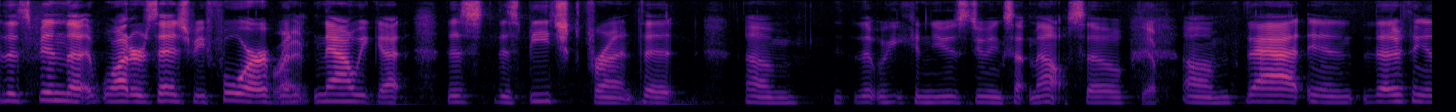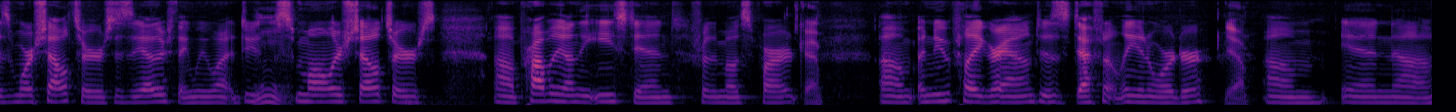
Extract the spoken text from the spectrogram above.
that's been the water's edge before, Right. but now we got this this beach front that. Um, that we can use doing something else. So Yep. um, that and the other thing is more shelters is the other thing we want to do Mm. smaller shelters, uh, probably on the east end for the most part. Okay. Um, a new playground is definitely in order. Yeah. Um, and uh,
